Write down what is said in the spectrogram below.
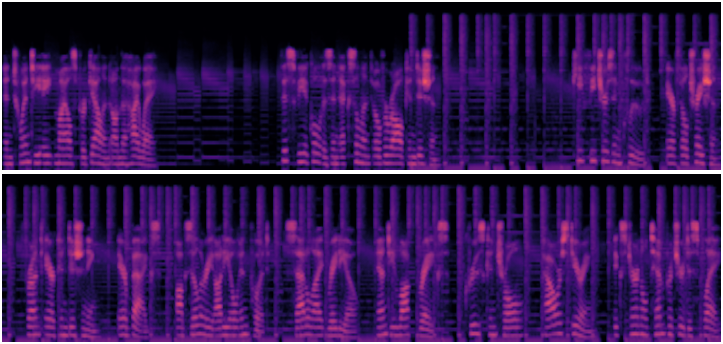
and 28 miles per gallon on the highway. This vehicle is in excellent overall condition. Key features include, air filtration, front air conditioning, airbags, auxiliary audio input, satellite radio, anti-lock brakes, cruise control, power steering, external temperature display,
